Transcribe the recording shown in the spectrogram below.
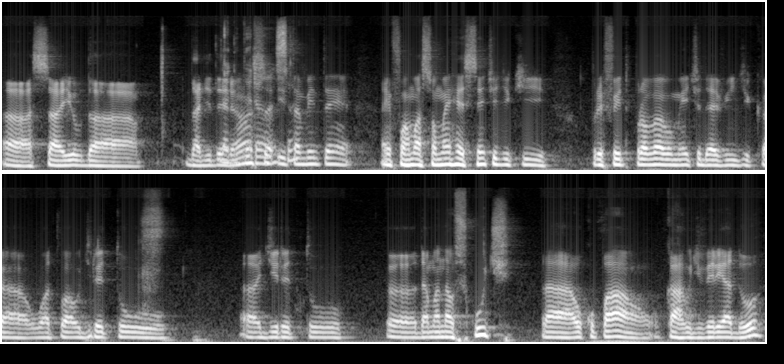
uh, saiu da, da liderança, da liderança. E também tem a informação mais recente de que o prefeito provavelmente deve indicar o atual diretor, uh, diretor uh, da Manaus CUT para ocupar o cargo de vereador,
